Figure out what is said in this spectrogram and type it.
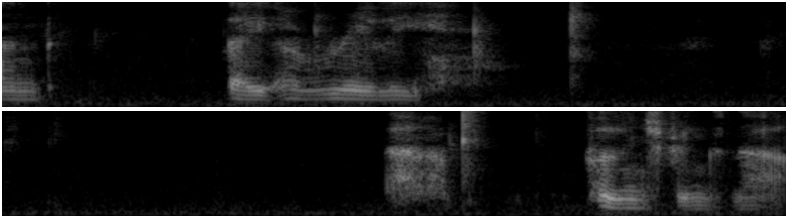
and they are really pulling strings now.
